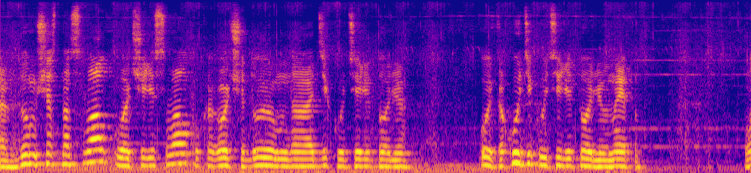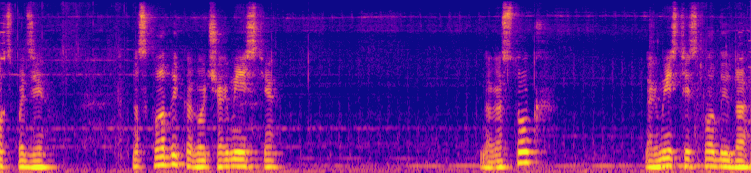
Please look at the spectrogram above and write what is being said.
Так, дуем сейчас на свалку, а через свалку, короче, дуем на дикую территорию. Ой, какую дикую территорию? На этот. Господи. На склады, короче, армейские. На Росток. Армейские склады, да.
